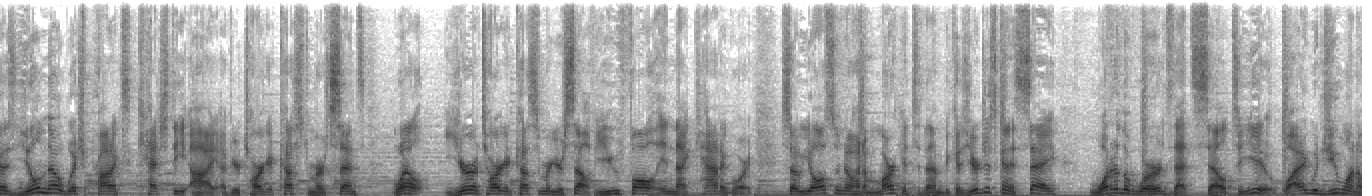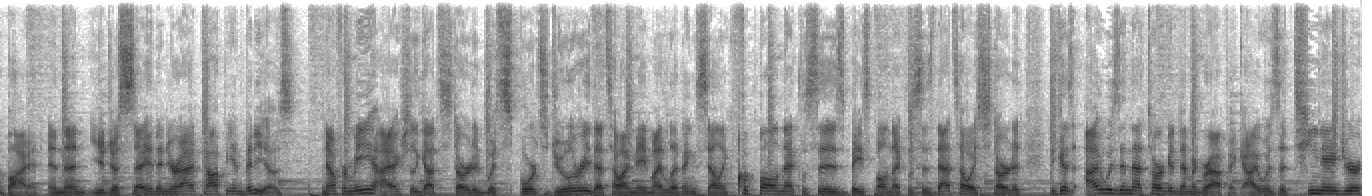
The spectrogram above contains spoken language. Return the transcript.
because you'll know which products catch the eye of your target customer since well, you're a target customer yourself. You fall in that category. So you also know how to market to them because you're just going to say, what are the words that sell to you? Why would you want to buy it? And then you just say it in your ad copy and videos. Now for me, I actually got started with sports jewelry. That's how I made my living, selling football necklaces, baseball necklaces. That's how I started because I was in that target demographic. I was a teenager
